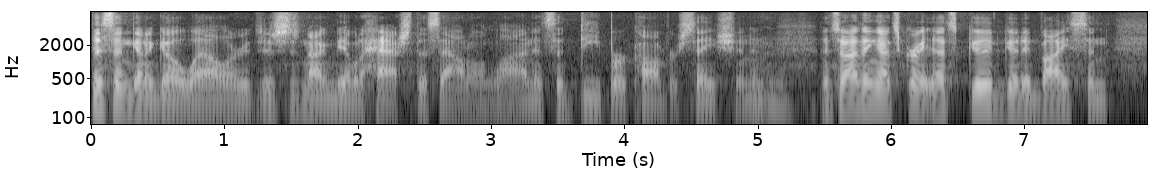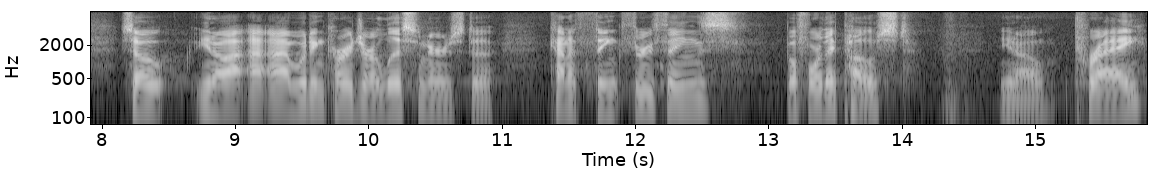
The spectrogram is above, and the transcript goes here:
this isn't going to go well, or it's just not going to be able to hash this out online. It's a deeper conversation, and and so I think that's great. That's good, good advice. And so you know, I I would encourage our listeners to kind of think through things before they post. You know, pray.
